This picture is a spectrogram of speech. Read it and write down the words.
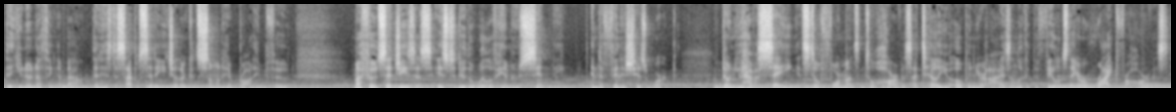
that you know nothing about. Then his disciples said to each other, Could someone have brought him food? My food, said Jesus, is to do the will of him who sent me and to finish his work. Don't you have a saying, it's still four months until harvest? I tell you, open your eyes and look at the fields. They are ripe for harvest.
